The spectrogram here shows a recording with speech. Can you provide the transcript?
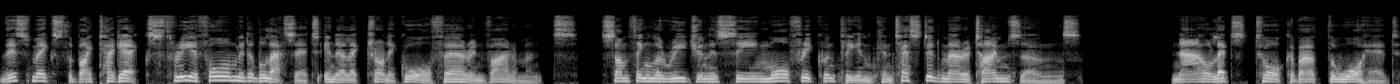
This makes the BiTAG X-3 a formidable asset in electronic warfare environments, something the region is seeing more frequently in contested maritime zones. Now let's talk about the warhead.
